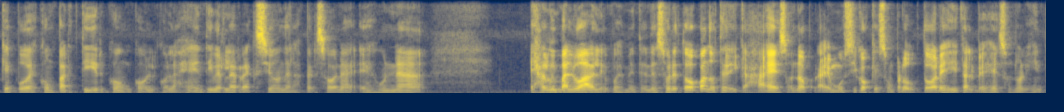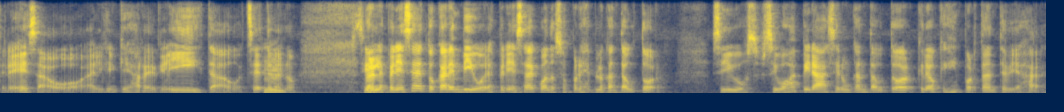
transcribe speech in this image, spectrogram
que podés compartir con, con- con la gente y ver la reacción de las personas, es una... Es algo invaluable, pues, ¿me entiendes? Sobre todo cuando te dedicas a eso, ¿no? Porque hay músicos que son productores y tal vez eso no les interesa, o alguien que es arreglista, o etcétera, Mm. ¿no? Sí. Pero la experiencia de tocar en vivo, la experiencia de cuando sos, por ejemplo, cantautor. Si vos, si vos aspirás a ser un cantautor, creo que es importante viajar.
